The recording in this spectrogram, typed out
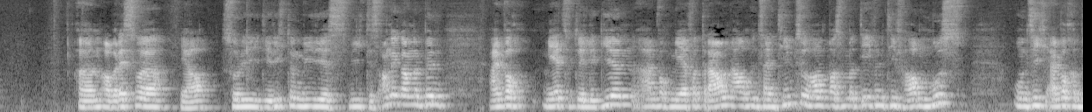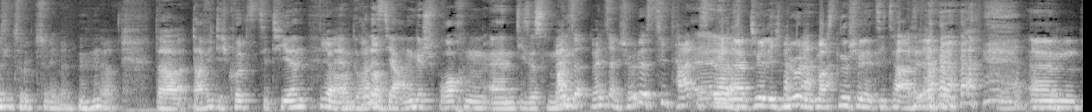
Ähm, aber das war ja so die, die Richtung, wie, das, wie ich das angegangen bin. Einfach mehr zu delegieren, einfach mehr Vertrauen auch in sein Team zu haben, was man definitiv haben muss, und sich einfach ein bisschen zurückzunehmen. Mhm. Ja. Da darf ich dich kurz zitieren. Ja, ähm, du hattest ja angesprochen, ähm, dieses Wenn es ein schönes Zitat ist. Äh, natürlich nur, du machst nur schöne Zitate. ja. ähm,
